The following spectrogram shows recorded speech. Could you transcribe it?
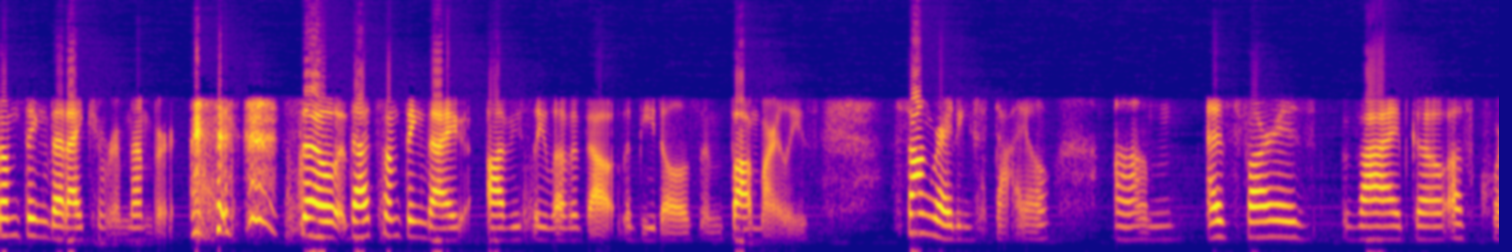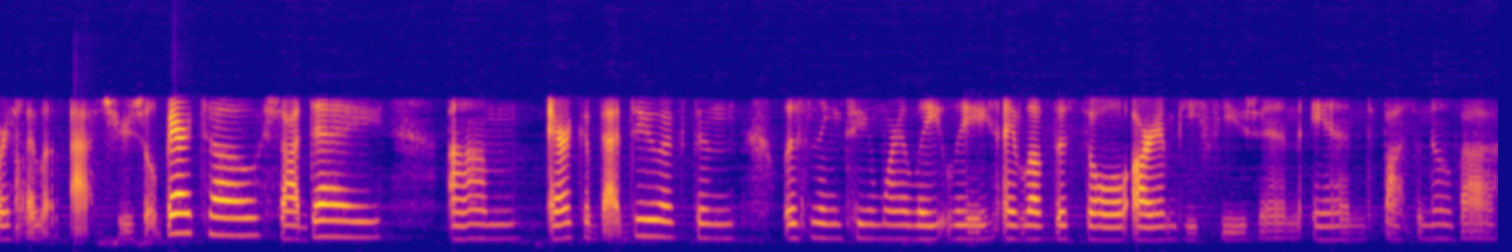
something that I can remember. so that's something that I obviously love about the Beatles and Bob Marley's songwriting style. Um, as far as vibe go, of course I love Astrud Gilberto, Sade, um, Erykah Badu. I've been listening to more lately. I love the soul R&B fusion and bossa nova.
